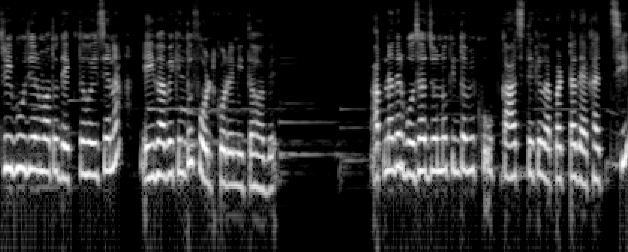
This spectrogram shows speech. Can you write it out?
ত্রিভুজের মতো দেখতে হয়েছে না? এইভাবে কিন্তু ফোল্ড করে নিতে হবে। আপনাদের বোঝার জন্য কিন্তু আমি খুব কাছ থেকে ব্যাপারটা দেখাচ্ছি।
